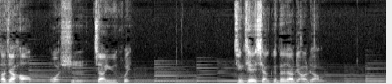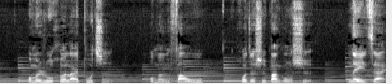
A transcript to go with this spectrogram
大家好，我是江云慧。今天想跟大家聊聊，我们如何来布置我们房屋或者是办公室内在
